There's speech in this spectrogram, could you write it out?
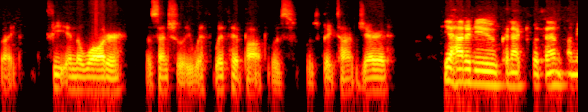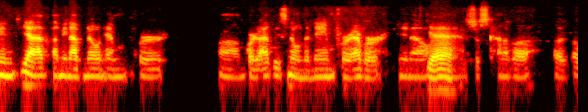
like feet in the water essentially with with hip hop was was big time Jared. Yeah, how did you connect with him? I mean, yeah, I mean, I've known him for, um, or at least known the name forever. You know, Yeah. He's just kind of a, a,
